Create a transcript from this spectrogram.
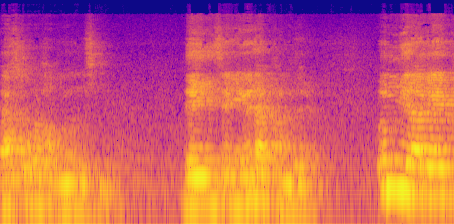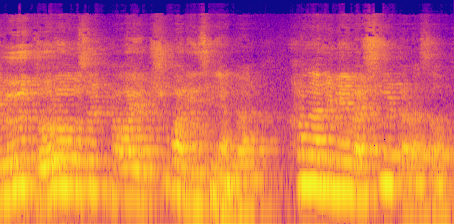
약속을 하고 있는 것입니다. 내 인생의 연약함들 은밀하게 그 더러운 것을 향하여 추구하는 인생이 아니라 하나님의 말씀을 따라서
